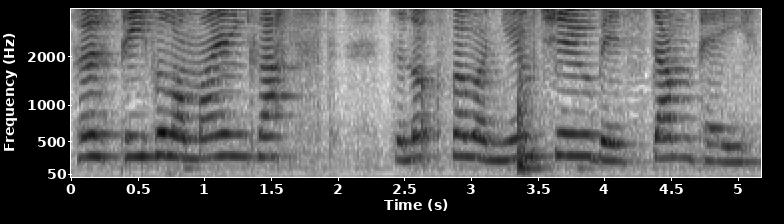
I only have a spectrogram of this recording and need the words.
people on Minecraft to look for on YouTube is Stampy.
